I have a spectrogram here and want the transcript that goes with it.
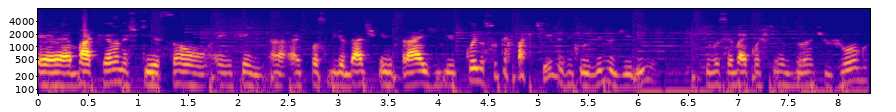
é, bacanas que são, enfim, as possibilidades que ele traz de coisas super factíveis, inclusive, eu diria, que você vai construindo durante o jogo.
